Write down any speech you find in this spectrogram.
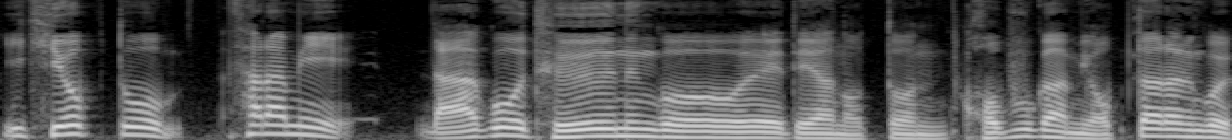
이 기업도 사람이 나고 드는 거에 대한 어떤 거부감이 없다라는 걸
